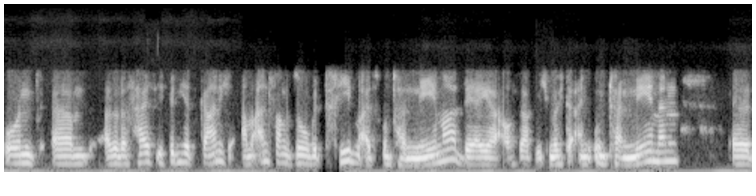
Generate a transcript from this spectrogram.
Und ähm, also das heißt, ich bin jetzt gar nicht am Anfang so getrieben als Unternehmer, der ja auch sagt, ich möchte ein Unternehmen äh,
